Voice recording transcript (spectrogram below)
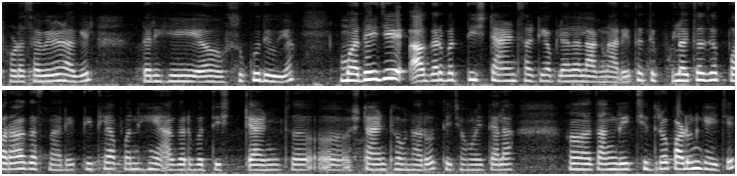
थोडासा वेळ लागेल. तर हे सुकू देऊया. मध्ये जे अगरबत्ती स्टँडसाठी आपल्याला लागणार आहे तर ते फुलाचं जे पराग असणार आहे तिथे आपण हे अगरबत्ती स्टँडचं स्टँड ठेवणार आहोत. त्याच्यामुळे त्याला चांगले छिद्र पाडून घ्यायचे.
